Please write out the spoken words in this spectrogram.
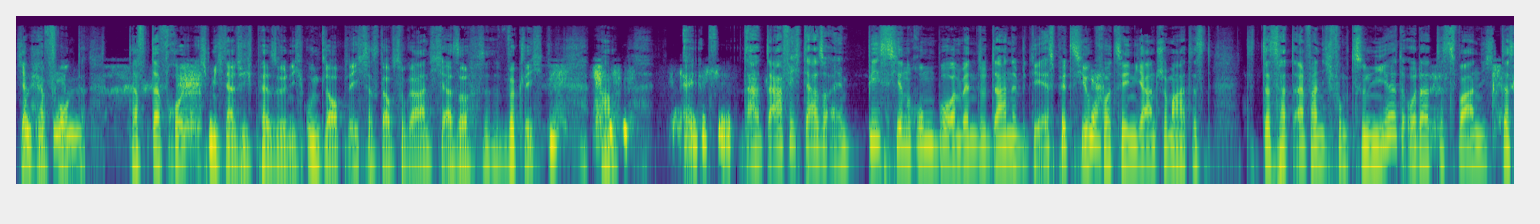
Ja, hervorragend. Da, da freue ich mich natürlich persönlich unglaublich, das glaubst du gar nicht, also wirklich. Ähm, Dankeschön. Da darf ich da so ein bisschen rumbohren, wenn du da eine DS-Beziehung ja. vor zehn Jahren schon mal hattest. Das hat einfach nicht funktioniert oder das war nicht das,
